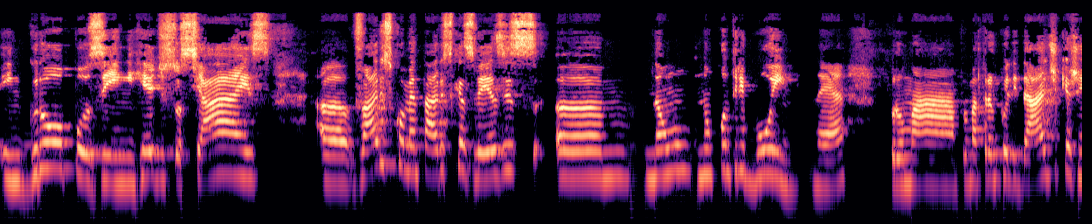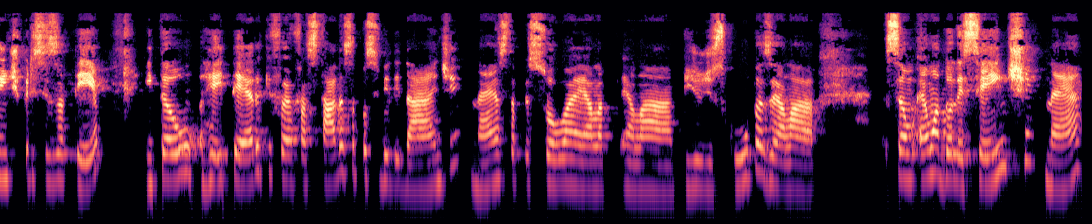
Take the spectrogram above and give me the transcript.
em grupos, em redes sociais, uh, vários comentários que às vezes um, não, não contribuem, né? Para uma, uma tranquilidade que a gente precisa ter. Então, reitero que foi afastada essa possibilidade, né? Essa pessoa, ela, ela pediu desculpas, ela são, é um adolescente, né?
